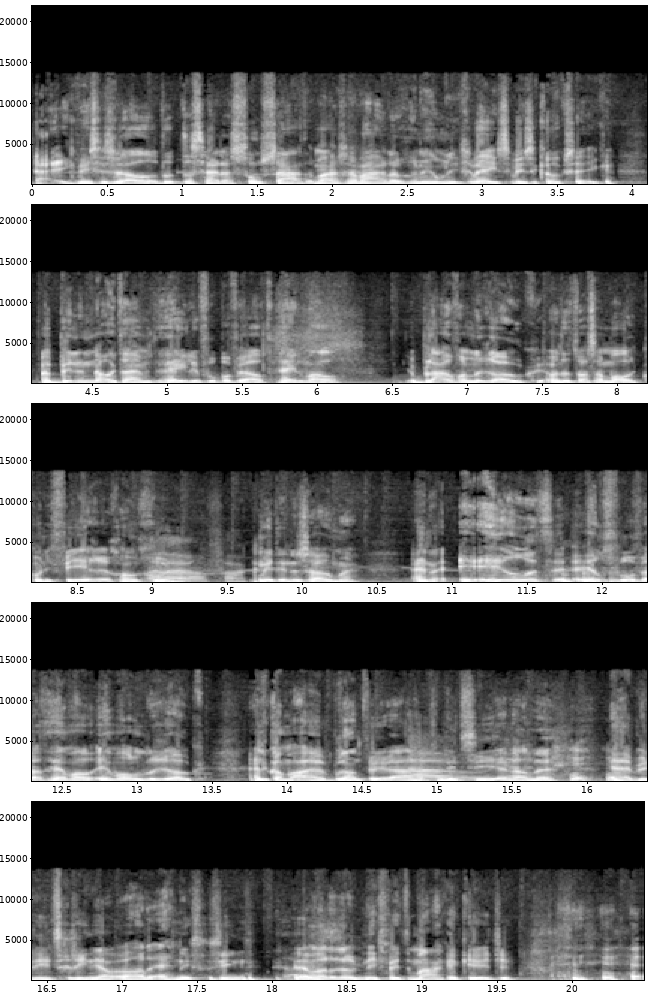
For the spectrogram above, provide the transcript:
ja, ik wist dus wel dat, dat zij daar soms zaten, maar zij waren er gewoon helemaal niet geweest. Dat wist ik ook zeker. Maar binnen no time het hele voetbalveld helemaal blauw van de rook. Want het was allemaal coniferen, gewoon groen. Oh. Midden in de zomer. En heel het, heel het voetbalveld helemaal, helemaal onder de rook. En toen kwam uh, brandweer aan, de Oh, politie. En dan, eh, ja, hebben jullie iets gezien? Ja, we hadden echt niks gezien. En we hadden er ook niks mee te maken een keertje.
